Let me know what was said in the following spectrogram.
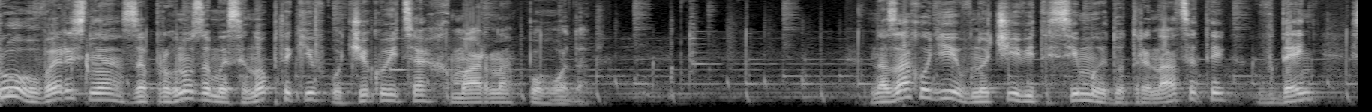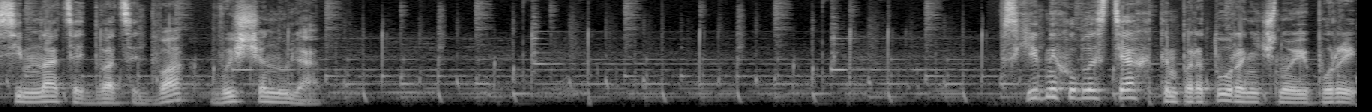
«2 вересня, за прогнозами синоптиків, очікується хмарна погода. На заході вночі від 7 до 13, вдень 17-22 вище нуля. В східних областях температура нічної пори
